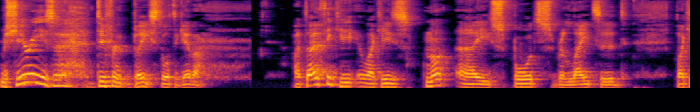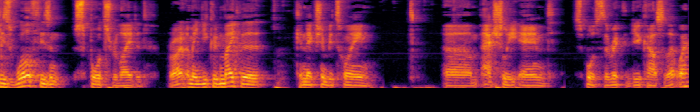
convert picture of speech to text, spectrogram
Moshiri is a different beast altogether. I don't think he, like, he's not a sports related, like, his wealth isn't sports related, right? I mean, you could make the connection between um, Ashley and Sports Direct Newcastle that way.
